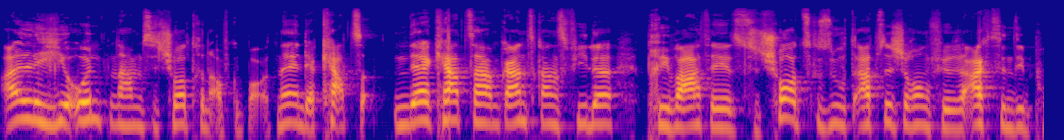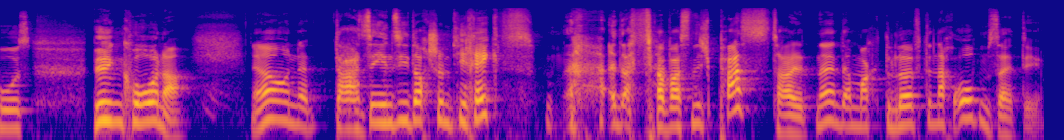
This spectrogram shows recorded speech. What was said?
Alle hier unten haben sich Short drin aufgebaut. Ne, in der Kerze. In der Kerze haben ganz, ganz viele Private jetzt Shorts gesucht, Absicherung für ihre Aktiendepots wegen Corona. Ja, und da sehen sie doch schon direkt, dass da was nicht passt halt, ne? Der Markt läuft nach oben seitdem.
